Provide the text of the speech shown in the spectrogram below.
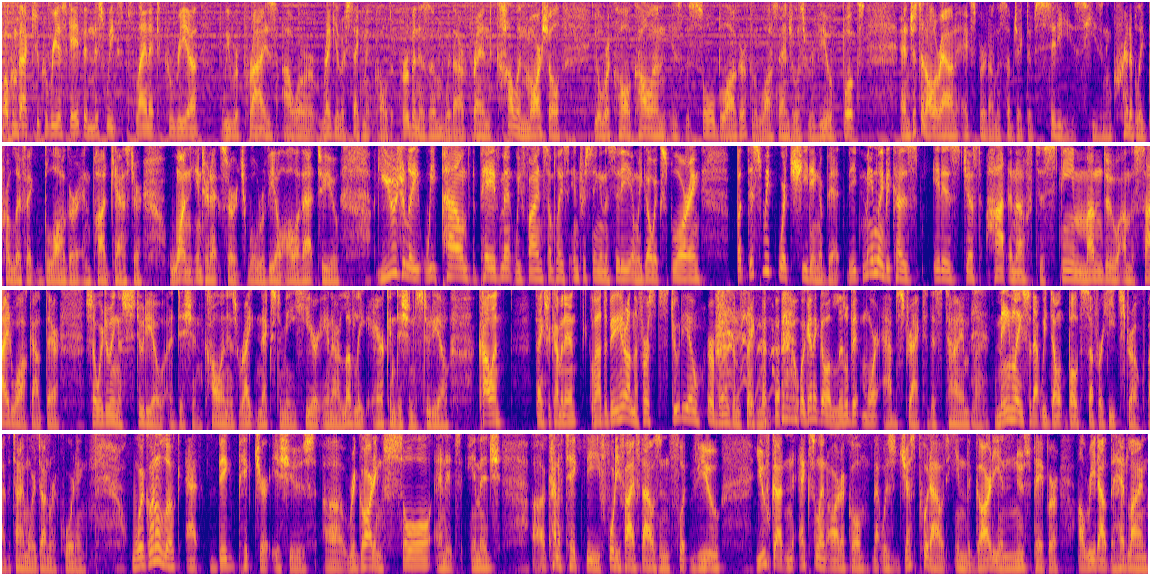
Welcome back to Koreascape. In this week's Planet Korea, we reprise our regular segment called Urbanism with our friend Colin Marshall. You'll recall Colin is the sole blogger for the Los Angeles Review of Books and just an all around expert on the subject of cities. He's an incredibly prolific blogger and podcaster. One internet search will reveal all of that to you. Usually, we pound the pavement, we find someplace interesting in the city, and we go exploring. But this week we're cheating a bit, mainly because it is just hot enough to steam mandu on the sidewalk out there. So we're doing a studio edition. Colin is right next to me here in our lovely air conditioned studio. Colin, Thanks for coming in. Glad to be here on the first studio urbanism segment. We're going to go a little bit more abstract this time, right. mainly so that we don't both suffer heat stroke by the time we're done recording. We're going to look at big picture issues uh, regarding Seoul and its image, uh, kind of take the 45,000 foot view. You've got an excellent article that was just put out in the Guardian newspaper. I'll read out the headline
